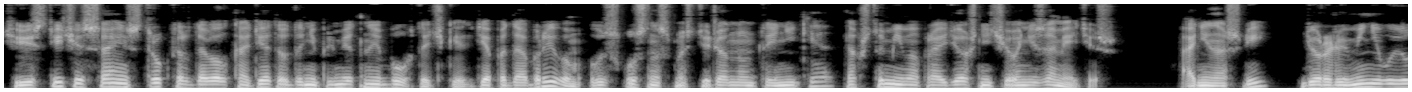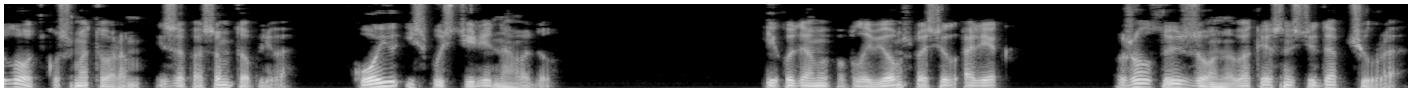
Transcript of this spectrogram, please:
Через три часа инструктор довел кадетов до неприметной бухточки, где под обрывом, в искусно смастеренном тайнике, так что мимо пройдешь, ничего не заметишь. Они нашли дюралюминиевую лодку с мотором и запасом топлива. Кою и спустили на воду. «И куда мы поплывем?» — спросил Олег. «В желтую зону, в окрестности Дапчура.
